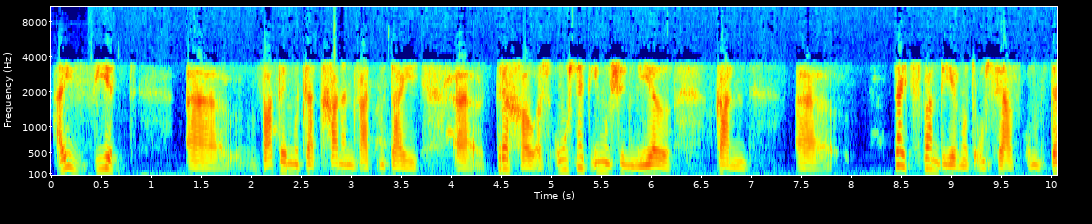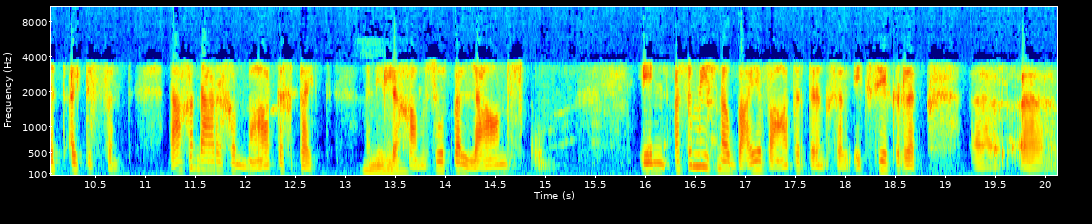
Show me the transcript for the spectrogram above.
Hy weet uh wat hy moet laat gaan en wat moet hy uh terughou as ons net emosioneel kan uh tyd spandeer met onsself om dit uit te vind. Dan gaan daar 'n gematigdheid in die hmm. liggaam, 'n soort balans kom. En as 'n mens nou baie water drink, sal ek sekerlik uh uh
